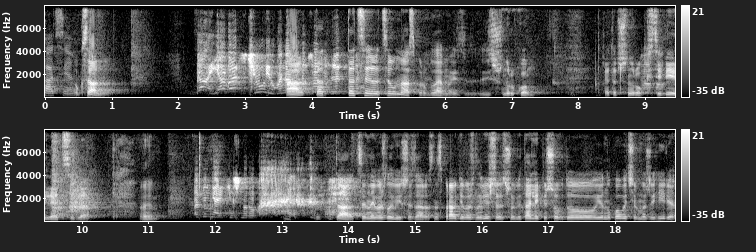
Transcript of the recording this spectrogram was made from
локація. Оксано, Да, я вас чую. Ви а, та, та це, це у нас проблема із, із шнурком. Этот шнурок к себе или от себя? Е, Поміняйте шнурок. Так, це найважливіше зараз. Насправді важливіше, що Віталій пішов до Януковича в Межигір'я.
